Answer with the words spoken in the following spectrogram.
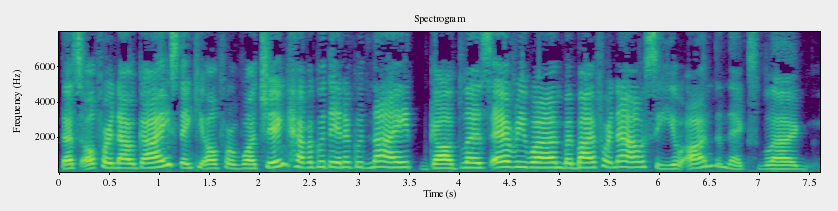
That's all for now, guys. Thank you all for watching. Have a good day and a good night. God bless everyone. Bye-bye for now. See you on the next vlog.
